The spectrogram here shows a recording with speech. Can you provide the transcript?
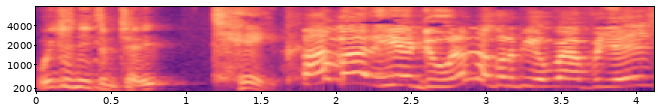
We just need some tape. Tape. I'm out of here, dude. I'm not gonna be around for this.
